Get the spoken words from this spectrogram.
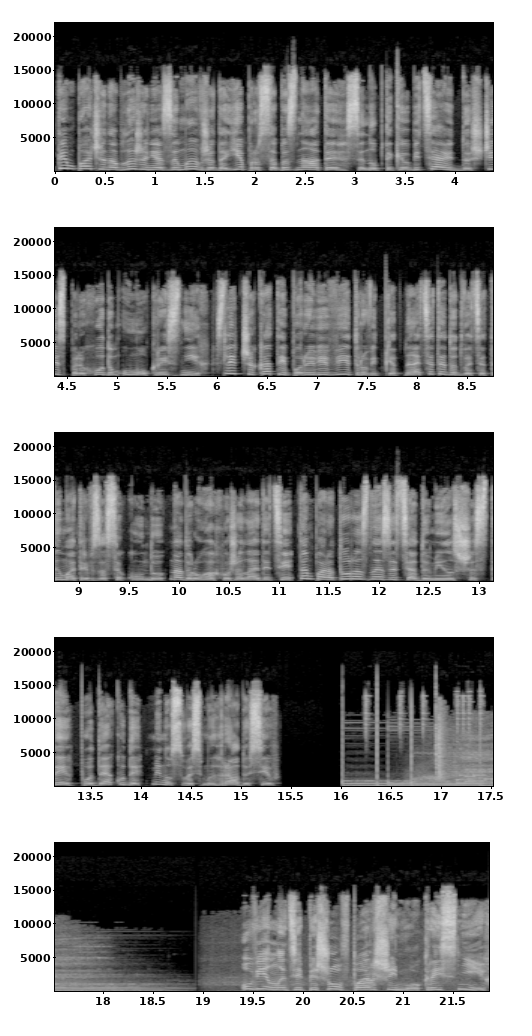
Тим паче наближення зими вже дає про себе знати. Синоптики обіцяють дощі з переходом у мокрий сніг. Слід чекати і поривів вітру від 15 до 20 метрів за секунду. На дорогах ожеледиці температура знизиться до мінус 6, подекуди мінус 8 градусів. У Вінниці пішов перший мокрий сніг.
